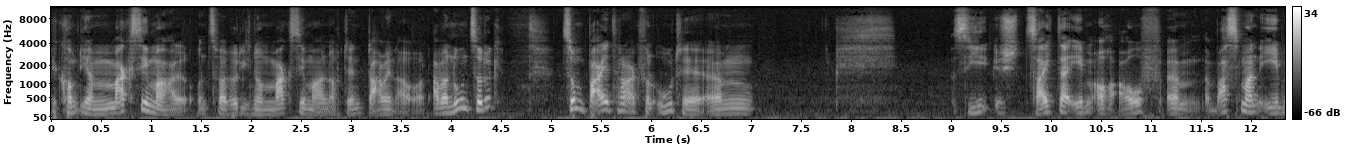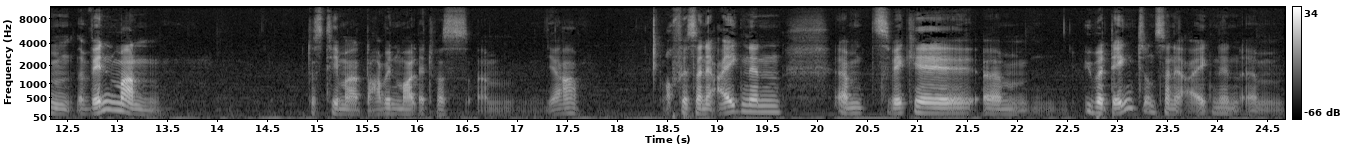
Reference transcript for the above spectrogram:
bekommt ihr maximal, und zwar wirklich nur maximal noch den Darwin Award. Aber nun zurück zum Beitrag von Ute. Ähm, sie zeigt da eben auch auf, ähm, was man eben, wenn man das Thema Darwin mal etwas, ähm, ja, auch für seine eigenen ähm, Zwecke ähm, überdenkt und seine eigenen ähm,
